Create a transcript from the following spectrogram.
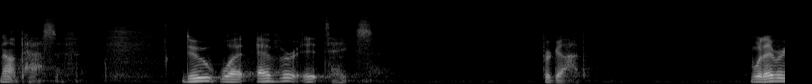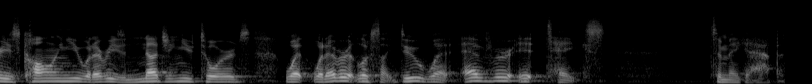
not passive. Do whatever it takes for God. Whatever He's calling you, whatever He's nudging you towards, what, whatever it looks like, do whatever it takes to make it happen,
